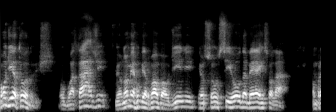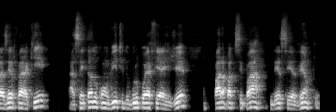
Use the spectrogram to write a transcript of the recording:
Bom dia a todos, ou boa tarde. Meu nome é Ruberval Baldini, eu sou o CEO da BR Solar. É um prazer estar aqui, aceitando o convite do Grupo FRG para participar desse evento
